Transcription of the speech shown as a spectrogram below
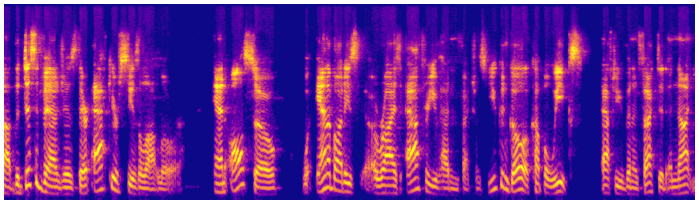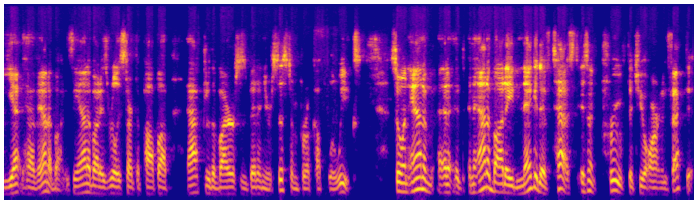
Uh, the disadvantages, their accuracy is a lot lower. And also, antibodies arise after you've had infections. You can go a couple weeks after you've been infected and not yet have antibodies. The antibodies really start to pop up after the virus has been in your system for a couple of weeks. So an, an antibody negative test isn't proof that you aren't infected.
